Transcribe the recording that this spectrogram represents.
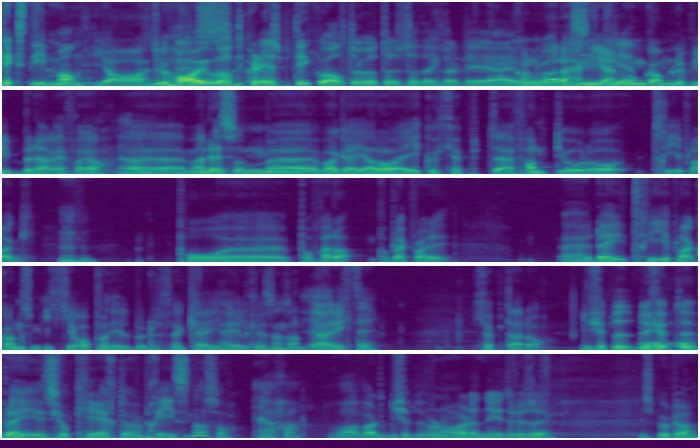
tekstilmann. Ja, Du har jo hatt klesbutikk og alt, du vet du, så det er klart det er jo... Kan være det det henger igjen noen gamle vibber derifra, ja. Ja. Uh, men det som uh, var greia da, jeg gikk og kjøpte, jeg fant jo da tre plagg Mhm. på, uh, på fredag, på Black Friday. De tre plaggene som ikke var på tilbud, tenker jeg, i hele Kristiansand, Ja, riktig. kjøpte jeg da. Du kjøpte, du kjøpte... og ble sjokkert over prisen, altså. Jaha, hva var det du kjøpte for noe? Var det nye truser? Vi spurte om.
